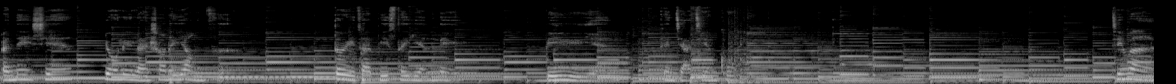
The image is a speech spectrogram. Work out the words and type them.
而那些用力燃烧的样子，都已在彼此的眼里，比语言更加坚固。今晚。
